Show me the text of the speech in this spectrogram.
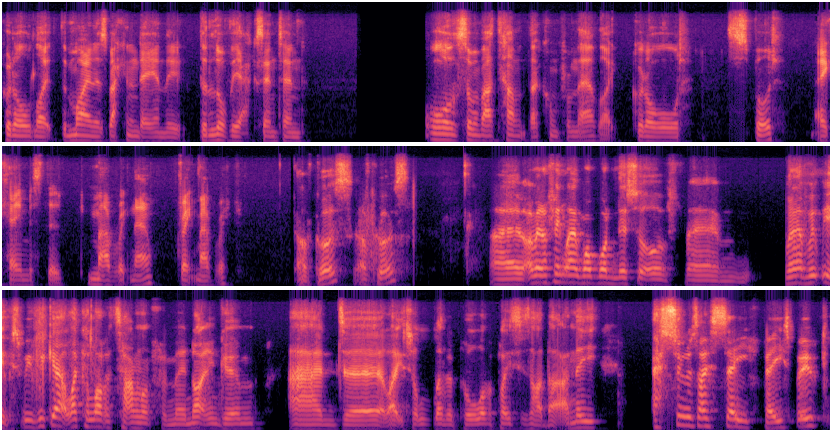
good old like the miners back in the day, and the the lovely accent and all some of our talent that come from there, like good old Spud, aka Mister Maverick now, Drake Maverick. of course, of course. Uh, I mean, I think like one, one of the sort of um, whenever we, we we get like a lot of talent from uh, Nottingham and uh, like so Liverpool, other places like that, and they as soon as I say Facebook,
